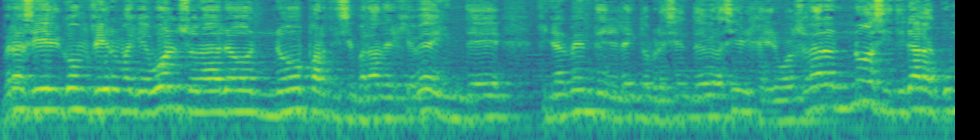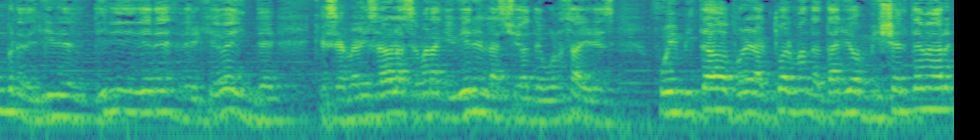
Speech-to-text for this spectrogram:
Brasil confirma que Bolsonaro no participará del G20. Finalmente, el electo presidente de Brasil, Jair Bolsonaro, no asistirá a la cumbre de líderes del G20, que se realizará la semana que viene en la ciudad de Buenos Aires. Fue invitado por el actual mandatario Michel Temer,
